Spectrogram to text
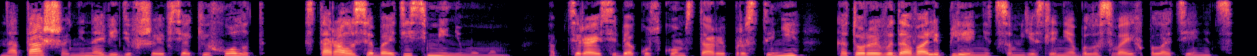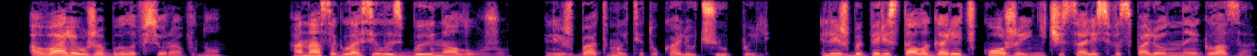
Наташа, ненавидевшая всякий холод, старалась обойтись минимумом, обтирая себя куском старой простыни, которые выдавали пленницам, если не было своих полотенец. А Вале уже было все равно. Она согласилась бы и на лужу. Лишь бы отмыть эту колючую пыль, лишь бы перестала гореть кожа и не чесались воспаленные глаза.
